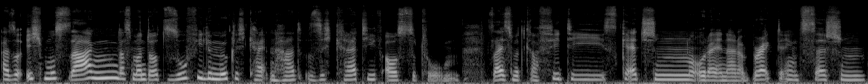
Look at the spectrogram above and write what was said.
Also ich muss sagen, dass man dort so viele Möglichkeiten hat, sich kreativ auszutoben. Sei es mit Graffiti, Sketchen oder in einer Breakdance-Session.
